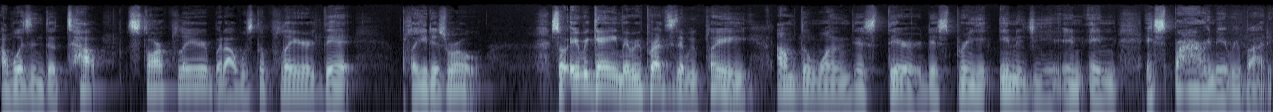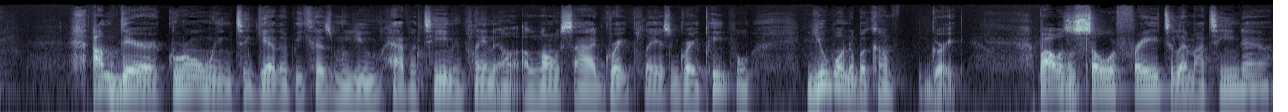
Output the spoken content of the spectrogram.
I wasn't the top star player, but I was the player that played his role. So every game, every practice that we played, I'm the one that's there, that's bringing energy and, and inspiring everybody. I'm there growing together because when you have a team and playing alongside great players and great people, you want to become great. But I was so afraid to let my team down.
